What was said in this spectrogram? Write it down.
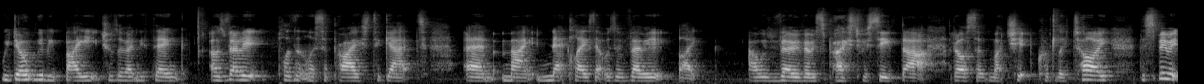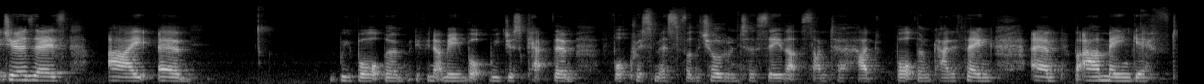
we don't really buy each other anything. I was very pleasantly surprised to get um, my necklace. That was a very like I was very very surprised to receive that. And also my chip cuddly toy. The spirit jerseys I um, we bought them if you know what I mean but we just kept them for Christmas for the children to see that Santa had bought them kind of thing. Um, but our main gift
